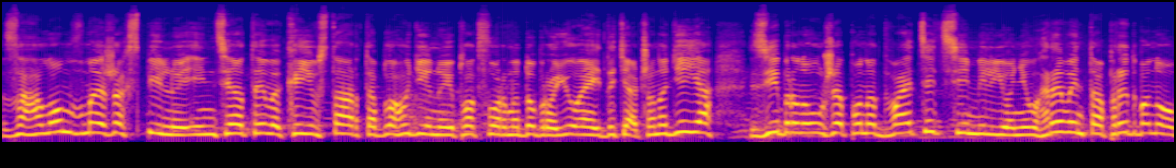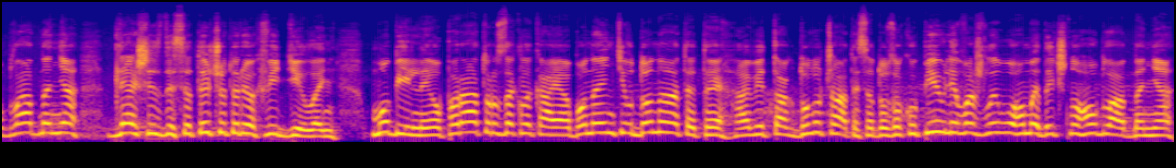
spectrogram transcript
Загалом в межах спільної ініціативи Київстар та благодійної платформи Добро.UA Дитяча надія зібрано уже понад 27 мільйонів гривень та придбано обладнання для 64 відділень. Мобільний оператор закликає абонентів донатити, а відтак долучатися до закупівлі важливого медичного обладнання,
